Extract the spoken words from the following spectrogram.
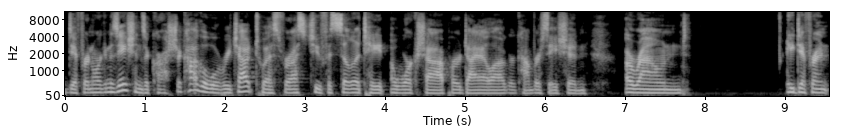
different organizations across Chicago will reach out to us for us to facilitate a workshop or dialogue or conversation around a different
